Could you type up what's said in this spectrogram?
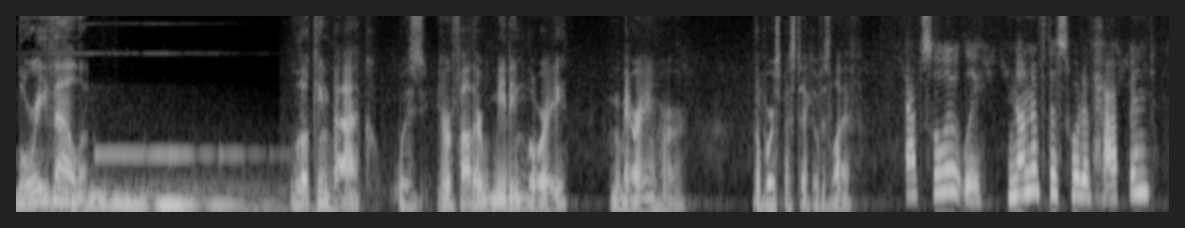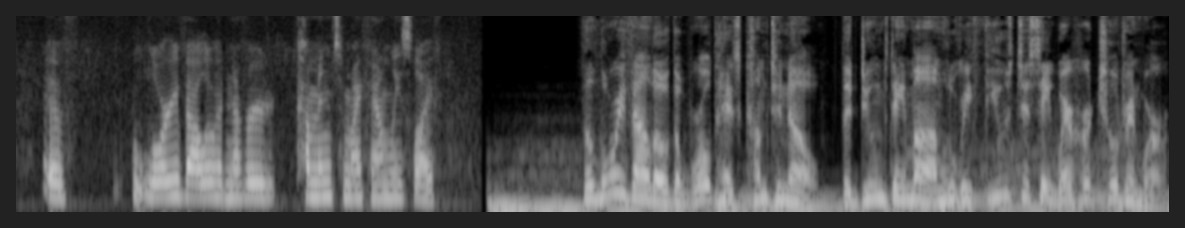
Lori Vallow. Looking back, was your father meeting Lori, marrying her, the worst mistake of his life? Absolutely. None of this would have happened if Lori Vallow had never come into my family's life. The Lori Vallow the world has come to know, the doomsday mom who refused to say where her children were,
